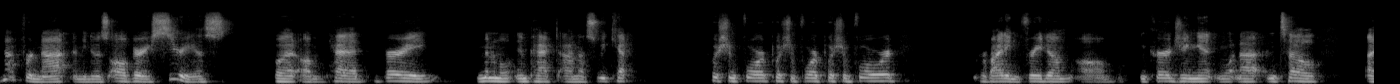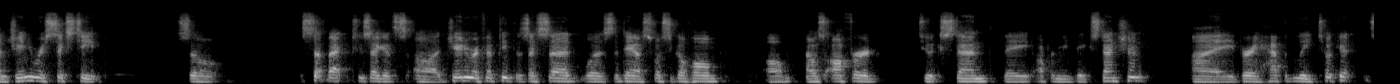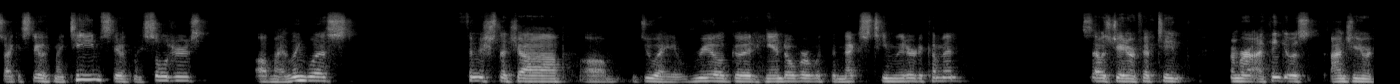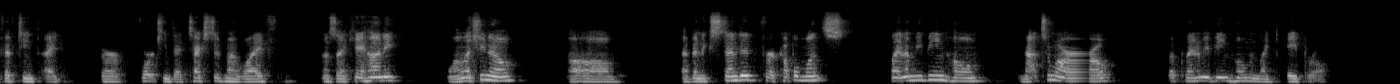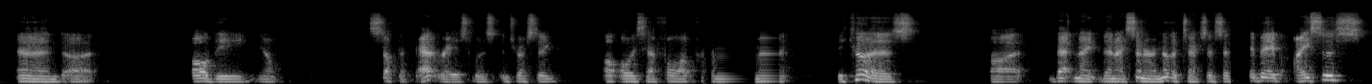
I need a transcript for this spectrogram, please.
not for naught. I mean, it was all very serious, but um, had very minimal impact on us. We kept pushing forward, pushing forward, pushing forward, providing freedom, um, encouraging it, and whatnot until on January 16th. So step back two seconds. Uh, January 15th, as I said, was the day I was supposed to go home. Um, I was offered to extend. They offered me the extension. I very happily took it so I could stay with my team, stay with my soldiers, uh, my linguist, finish the job, um, do a real good handover with the next team leader to come in. So that was January 15th. Remember, I think it was on January 15th I, or 14th, I texted my wife. I was like, hey, honey, want to let you know um, I've been extended for a couple months. Plan on me being home, not tomorrow, but plan on me being home in like April. And uh, all the, you know, stuff that that raised was interesting. I'll always have fallout from it because uh, that night, then I sent her another text. I said, Hey, babe, ISIS,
